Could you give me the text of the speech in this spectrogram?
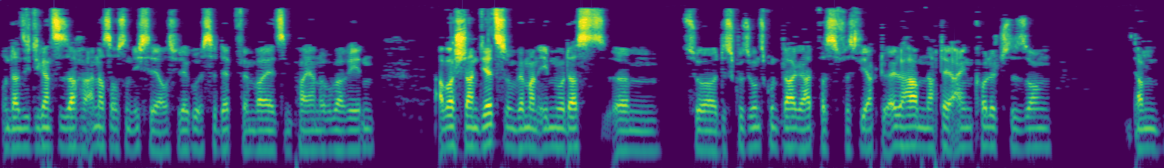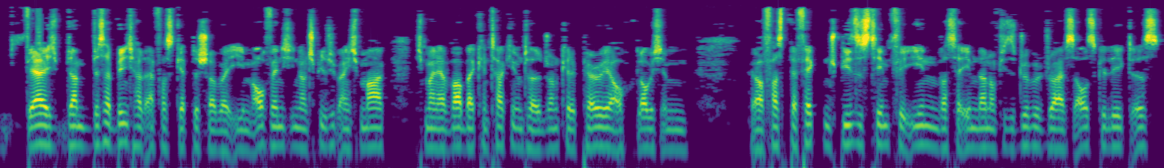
und dann sieht die ganze Sache anders aus und ich sehe aus wie der größte Depp, wenn wir jetzt in ein paar Jahren darüber reden. Aber Stand jetzt, und wenn man eben nur das ähm, zur Diskussionsgrundlage hat, was, was wir aktuell haben nach der einen College-Saison, dann wäre ich, dann deshalb bin ich halt einfach skeptischer bei ihm, auch wenn ich ihn als Spieltyp eigentlich mag. Ich meine, er war bei Kentucky unter John Calipari auch, glaube ich, im ja, fast perfekten Spielsystem für ihn, was ja eben dann auf diese Dribble Drives ausgelegt ist.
